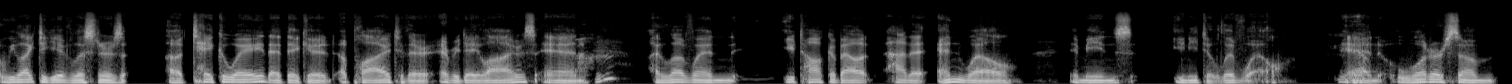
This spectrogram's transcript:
We like to give listeners a takeaway that they could apply to their everyday lives. And uh-huh. I love when you talk about how to end well, it means you need to live well. Yep. And what are some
